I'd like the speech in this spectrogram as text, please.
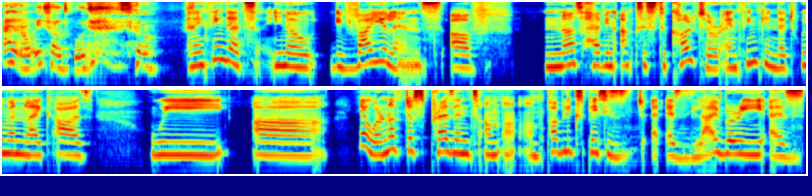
i don't know it felt good. So and I think that, you know, the violence of not having access to culture and thinking that women like us, we are, yeah, we're not just present on, on public spaces as library, as,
